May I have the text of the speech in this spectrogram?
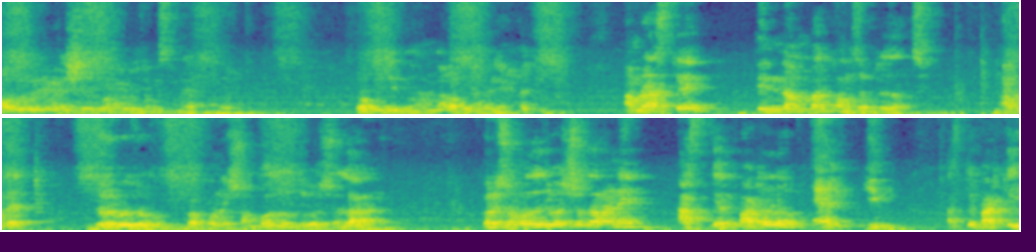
আউযু বিল্লাহি মিনাশ শাইতানির রাজিম, বিসমিল্লাহির রহমানির রহিম। হাবলি আমরা আজকে তিন নাম্বার কনসেপ্টে যাচ্ছি। আমাদের জৈব যৌগ বা খনিজ সম্পদ ও জীবাশ্ম জ্বালানি। খনিজ সম্পদ ও জীবাশ্ম জ্বালানি, আজকের পাঠ হলো অ্যালকিন। আজকে পাঠ কি?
